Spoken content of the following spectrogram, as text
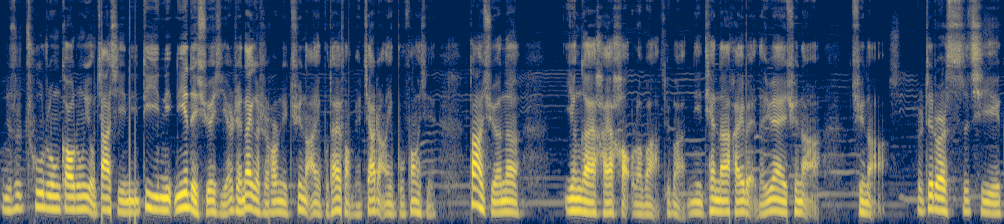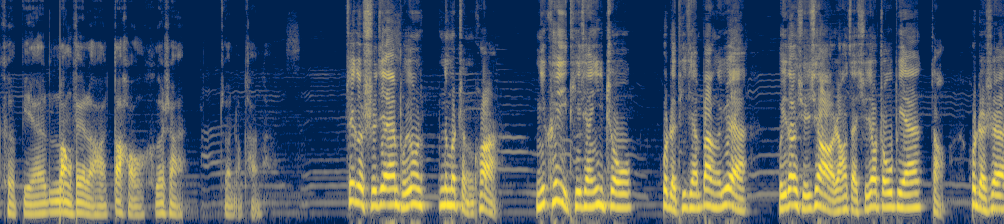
你是初中、高中有假期，你第一你你也得学习，而且那个时候你去哪也不太方便，家长也不放心。大学呢，应该还好了吧，对吧？你天南海北的，愿意去哪去哪。就这段时期可别浪费了哈，大好河山转转看看。这个时间不用那么整块儿，你可以提前一周或者提前半个月回到学校，然后在学校周边找，或者是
